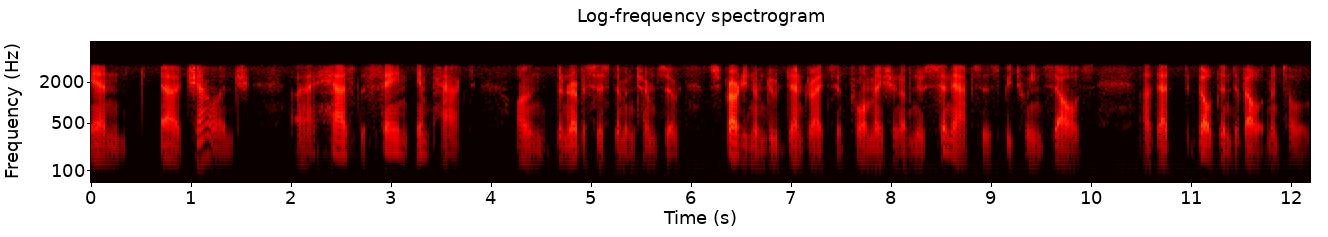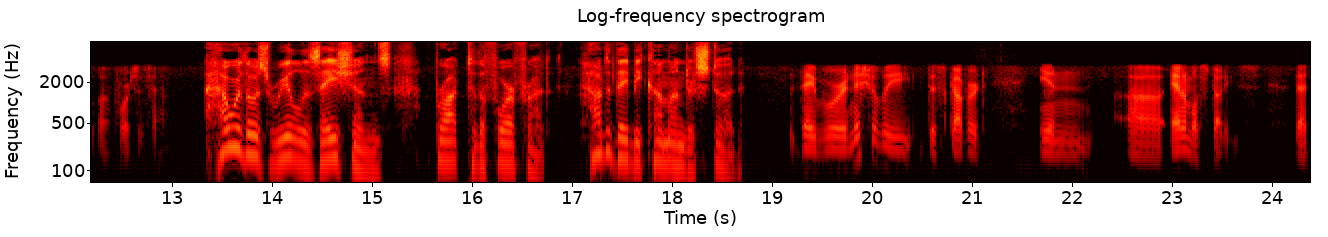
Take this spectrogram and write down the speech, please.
and uh, challenge uh, has the same impact on the nervous system in terms of sprouting of new dendrites and formation of new synapses between cells uh, that built-in developmental uh, forces have. How were those realizations brought to the forefront? How did they become understood? They were initially discovered in uh, animal studies that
